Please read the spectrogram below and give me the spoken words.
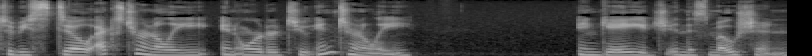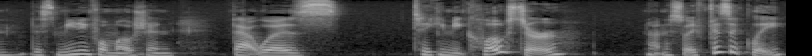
to be still externally in order to internally engage in this motion, this meaningful motion that was taking me closer, not necessarily physically,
